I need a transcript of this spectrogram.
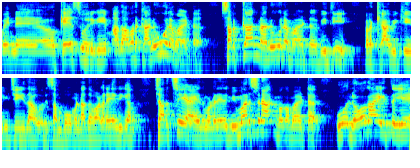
പിന്നെ കേസ് വരികയും അത് അവർക്ക് അനുകൂലമായിട്ട് സർക്കാരിന് അനുകൂലമായിട്ട് വിധി പ്രഖ്യാപിക്കുകയും ചെയ്ത ഒരു സംഭവമുണ്ട്. അത് വളരെയധികം ചർച്ചയായതും വളരെയധികം വിമർശനാത്മകമായിട്ട് ഓ ലോകായുക്തയെ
